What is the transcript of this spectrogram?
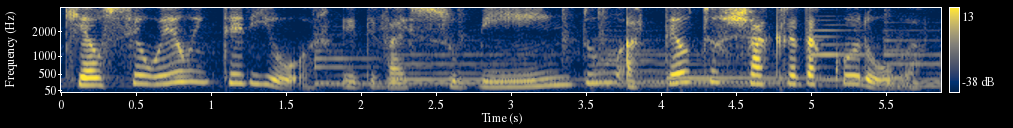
que é o seu eu interior, ele vai subindo até o teu chakra da coroa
